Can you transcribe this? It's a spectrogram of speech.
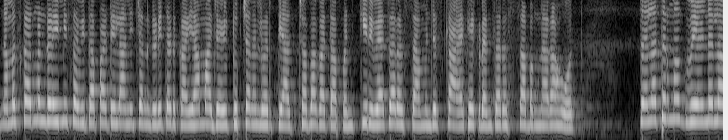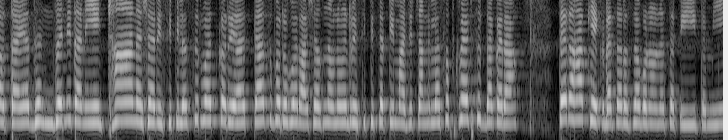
नमस्कार मंडळी मी सविता पाटील आणि चनगडी तडका या माझ्या यूट्यूब चॅनलवरती आजच्या भागात आपण किरव्याचा रस्सा म्हणजेच काळ्या खेकड्यांचा रस्सा बघणार आहोत. चला तर मग वेळ न लावता या झणझणीत आणि छान अशा रेसिपीला सुरुवात करूया. त्याचबरोबर अशाच नवनवीन रेसिपीसाठी माझ्या चॅनलला सबस्क्राईबसुद्धा करा. तर हा खेकड्याचा रस्सा बनवण्यासाठी इथं मी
